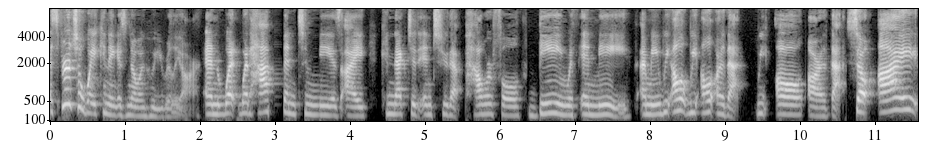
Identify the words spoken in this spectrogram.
a spiritual awakening is knowing who you really are. And what what happened to me is I connected into that powerful being within me. I mean, we all we all are that we all are that. So i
